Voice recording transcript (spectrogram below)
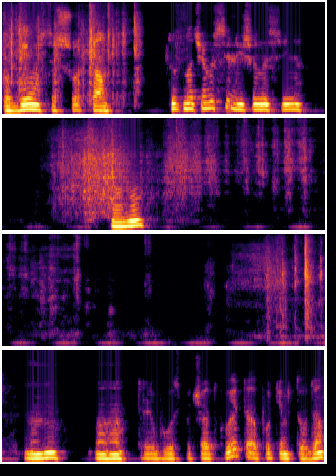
Подивимося, що там. Тут наче веселіше насіння. Ага. Ага. Ага, треба було спочатку це, а потім то, да?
